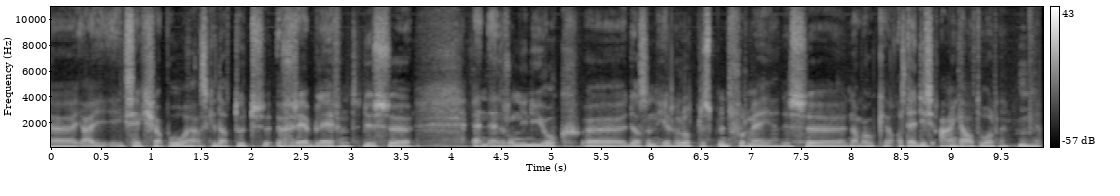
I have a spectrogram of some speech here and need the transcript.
Eh, ja, ik zeg chapeau hè, als je dat doet, vrijblijvend. Dus, eh, en, en Ronnie nu ook. eh, dat is een heel groot pluspunt voor mij. Hè. Dus dat mag ook altijd eens aangehaald worden. Mhm. Ja,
